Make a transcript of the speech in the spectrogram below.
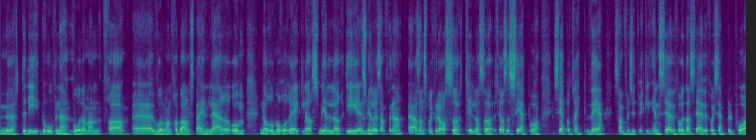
møte de behovene. Hvordan man fra, uh, hvordan man fra barns bein lærer om normer og regler som gjelder i, som gjelder i samfunnet. altså, så bruker vi det også til, også, til å se på, se på trekk ved samfunnsutviklingen. Ser for, da ser vi f.eks. på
